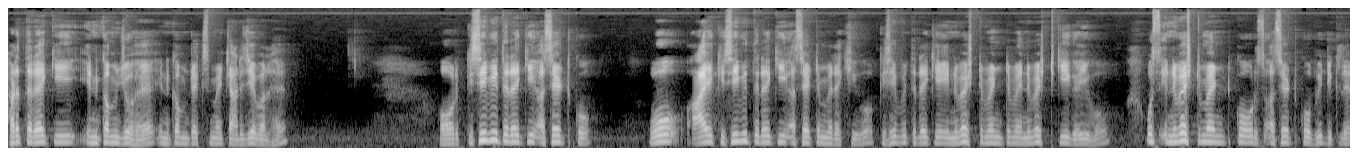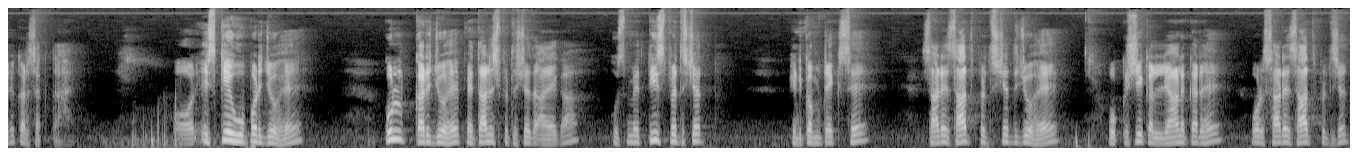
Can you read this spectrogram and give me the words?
हर तरह की इनकम जो है, इनकम टैक्स में चार्जेबल है। और किसी भी तरह की असेट को, वो आय किसी भी तरह की असेट में रखी हो, किसी भी तरह के इन्वेस्टमेंट में इन्वेस्ट की गई हो, उस इन्वेस्टमेंट को और उस असेट को भी डिक्लेयर कर सकता है। और इसके ऊपर जो है, कुल कर जो है पैंतालीस प्रतिशत आएगा, उसमें तीस प्रतिशत इनकम टैक्स है, साढ़े सात प्रतिशत जो है, वो कृषि कल्याण कर है, और साढ़े सात प्रतिशत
